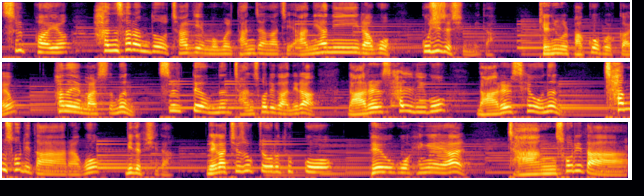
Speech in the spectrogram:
슬퍼하여 한 사람도 자기의 몸을 단장하지 아니하니라고 꾸짖으십니다. 개념을 바꾸어 볼까요? 하나님의 말씀은 쓸데없는 잔소리가 아니라 나를 살리고 나를 세우는 참소리다라고 믿읍시다. 내가 지속적으로 듣고 배우고 행해야 할 장소리다.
